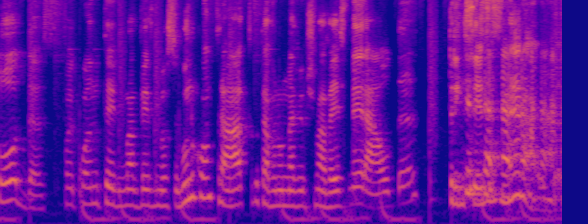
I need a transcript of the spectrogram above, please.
todas foi quando teve uma vez no meu segundo contrato, que eu tava num navio que chamava Esmeralda, Princesa Esmeralda.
